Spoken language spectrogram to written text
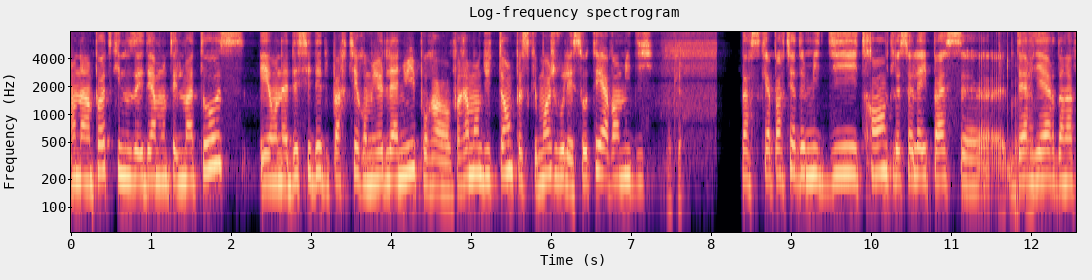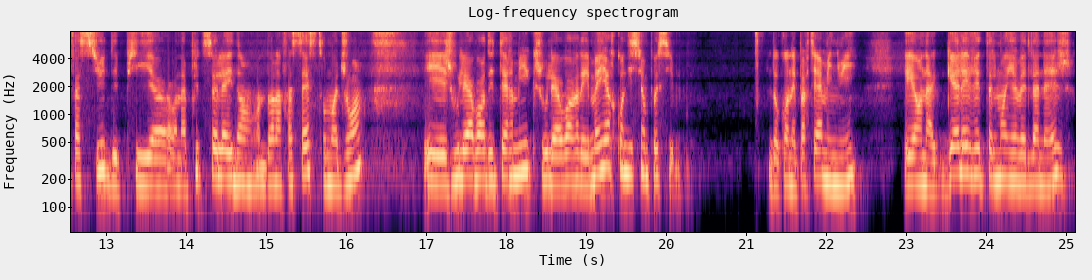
On a un pote qui nous a aidé à monter le matos et on a décidé de partir au milieu de la nuit pour avoir vraiment du temps parce que moi je voulais sauter avant midi. Parce qu'à partir de midi 30, le soleil passe euh, derrière dans la face sud et puis euh, on n'a plus de soleil dans, dans la face est au mois de juin. Et je voulais avoir des thermiques, je voulais avoir les meilleures conditions possibles. Donc on est parti à minuit et on a galéré tellement il y avait de la neige.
